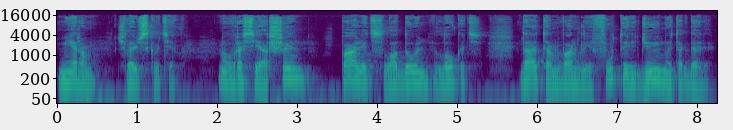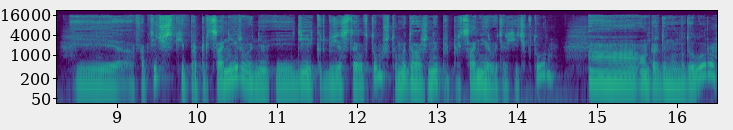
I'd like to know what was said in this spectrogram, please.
мерам человеческого тела. Ну, в России аршин, палец, ладонь, локоть, да, там в Англии футы, дюймы и так далее. И фактически пропорционирование и идея Корбюзье стояла в том, что мы должны пропорционировать архитектуру. А, он придумал модулоры.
